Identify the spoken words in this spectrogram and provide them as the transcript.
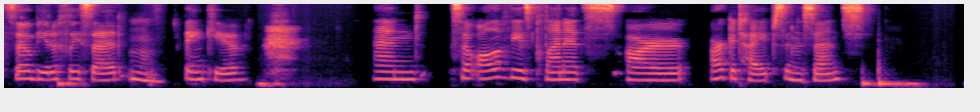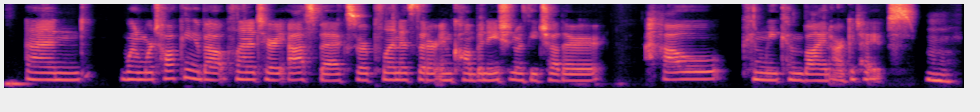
So beautifully said. Mm. Thank you. And so all of these planets are archetypes in a sense. And when we're talking about planetary aspects or planets that are in combination with each other, how can we combine archetypes? Mm.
